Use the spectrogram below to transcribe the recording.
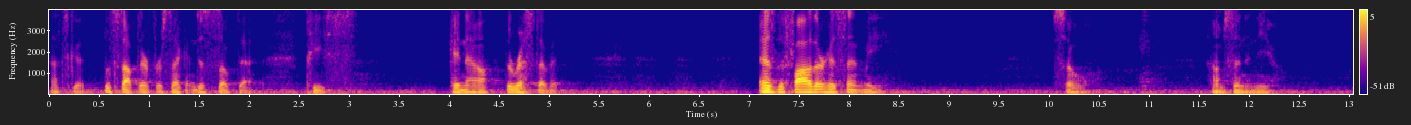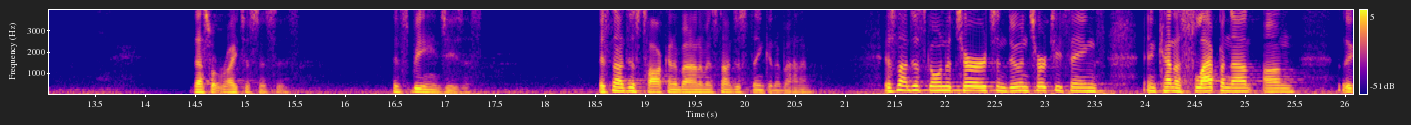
That's good. Let's stop there for a second and just soak that. Peace. Okay, now the rest of it. As the Father has sent me, so I'm sending you. That's what righteousness is it's being Jesus. It's not just talking about him, it's not just thinking about him. It's not just going to church and doing churchy things and kind of slapping that on the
